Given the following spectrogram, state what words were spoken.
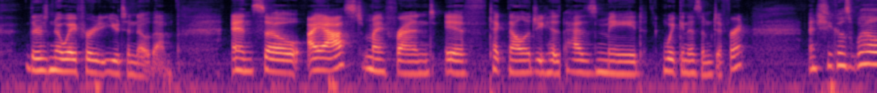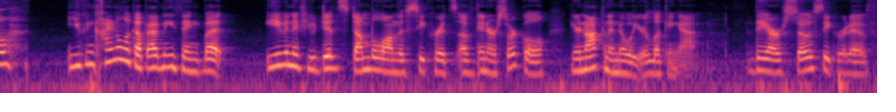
there's no way for you to know them. And so I asked my friend if technology has, has made Wiccanism different. And she goes, Well, you can kind of look up anything, but even if you did stumble on the secrets of Inner Circle, you're not going to know what you're looking at. They are so secretive,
